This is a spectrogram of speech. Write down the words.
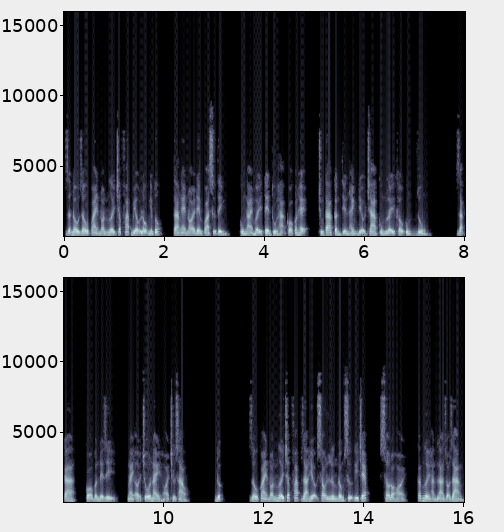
Dẫn đầu dâu quay nón người chấp pháp biểu lộ nghiêm túc, ta nghe nói đêm qua sự tình, cùng ngài mấy tên thủ hạ có quan hệ, chúng ta cần tiến hành điều tra cùng lấy khẩu cung dùng. Dạ ca, có vấn đề gì, ngay ở chỗ này hỏi chứ sao? Được. Dâu quay nón người chấp pháp ra hiệu sau lưng đồng sự ghi chép, sau đó hỏi, các ngươi hẳn là rõ ràng,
